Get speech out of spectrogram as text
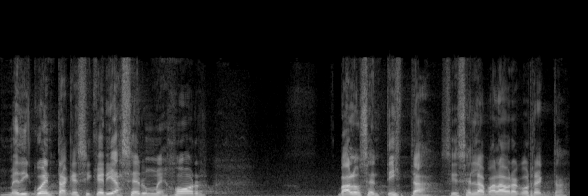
me di cuenta que si quería ser un mejor baloncentista, si esa es la palabra correcta,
